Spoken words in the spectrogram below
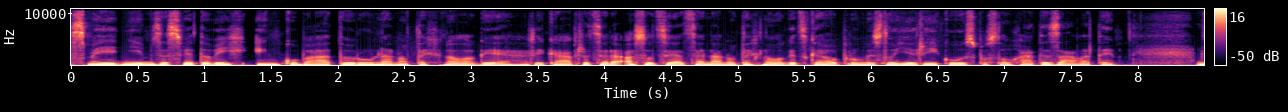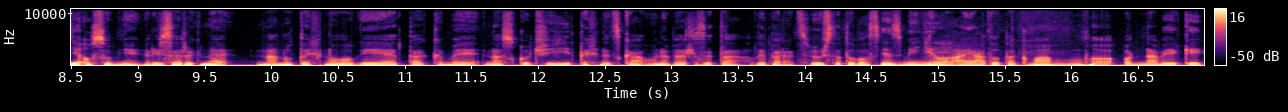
Jsme jedním ze světových inkubátorů nanotechnologie, říká předseda Asociace nanotechnologického průmyslu Jiří Kus. Posloucháte zálety. Mně osobně, když se řekne nanotechnologie, tak mi naskočí Technická univerzita Liberec. Vy už jste to vlastně zmínil tak. a já to tak mám od navěky.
